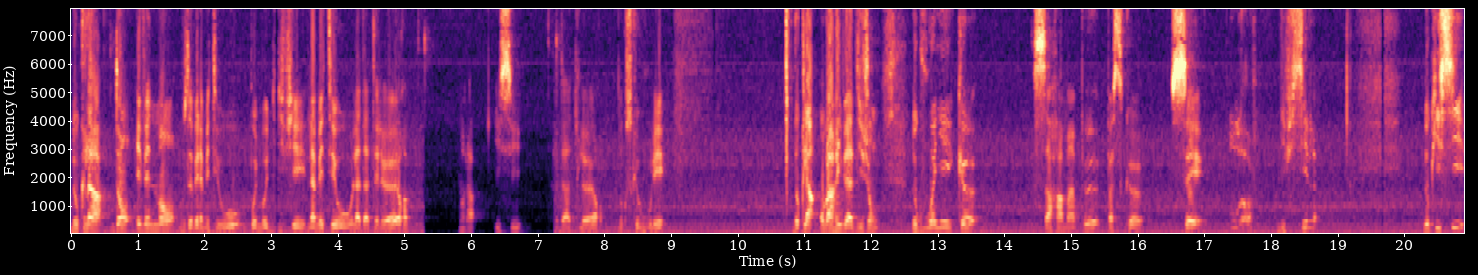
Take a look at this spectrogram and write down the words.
Donc là, dans événements, vous avez la météo. Vous pouvez modifier la météo, la date et l'heure. Voilà, ici, la date, l'heure, donc ce que vous voulez. Donc là, on va arriver à Dijon. Donc vous voyez que ça rame un peu parce que c'est difficile. Donc ici,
